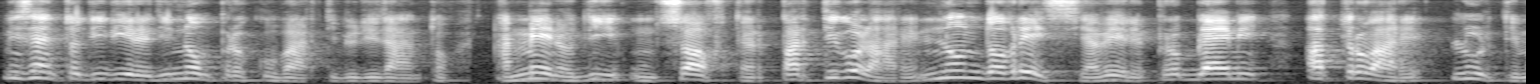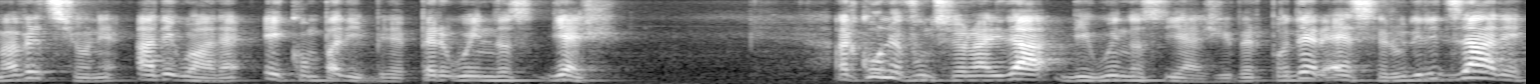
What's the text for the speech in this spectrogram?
mi sento di dire di non preoccuparti più di tanto. A meno di un software particolare non dovresti avere problemi a trovare l'ultima versione adeguata e compatibile per Windows 10. Alcune funzionalità di Windows 10 per poter essere utilizzate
